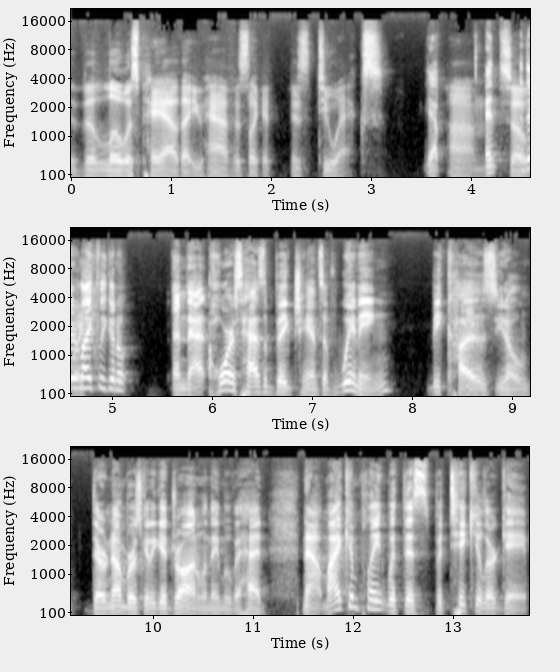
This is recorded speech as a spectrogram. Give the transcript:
the lowest payout that you have is like a is two x. Yep. Um, And so they're like, likely going to and that horse has a big chance of winning because, you know, their number is going to get drawn when they move ahead. Now, my complaint with this particular game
